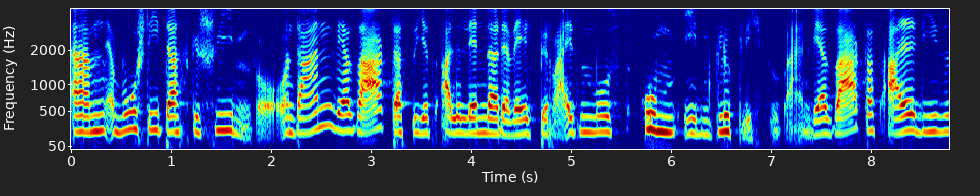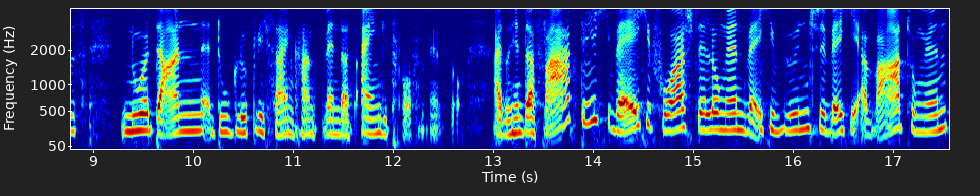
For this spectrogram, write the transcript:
Ähm, wo steht das geschrieben? So. Und dann, wer sagt, dass du jetzt alle Länder der Welt bereisen musst, um eben glücklich zu sein? Wer sagt, dass all dieses nur dann du glücklich sein kannst, wenn das eingetroffen ist? So. Also hinterfrag dich, welche Vorstellungen Vorstellungen, welche Wünsche, welche Erwartungen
